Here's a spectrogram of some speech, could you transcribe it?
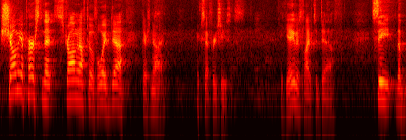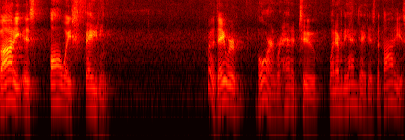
Show me a person that's strong enough to avoid death. There's none except for Jesus. He gave his life to death See, the body is always fading. From the day we're born, we're headed to whatever the end date is. The body is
